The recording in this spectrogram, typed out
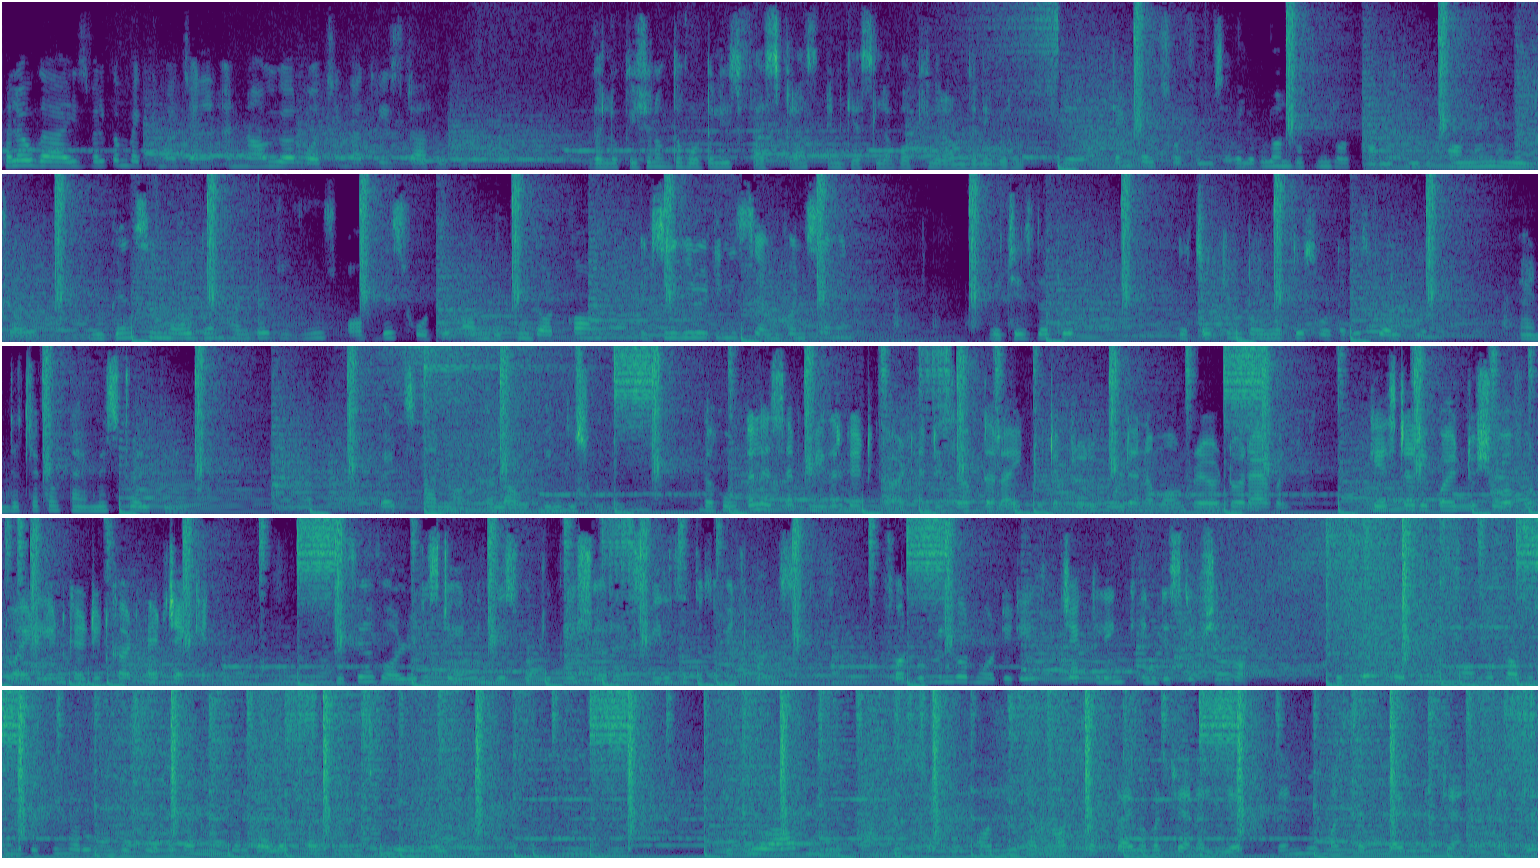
Hello guys, welcome back to my channel and now you are watching a 3 star hotel. The location of the hotel is first class and guests love walking around the neighborhood. There are 10 types of rooms available on booking.com. You can book online and enjoy it. You can see more than 100 reviews of this hotel on booking.com. Its review rating is 7.7, which is the good. The check-in time of this hotel is 12 pm and the check-out time is 12 pm. Pets are not allowed in this hotel. The hotel accepts major credit card and reserves the right to temporarily hold an amount prior to arrival. Guests are required to show a photo ID and credit card at check-in. If you have already stayed in this hotel, please share your experience in the comment box. For booking or more details, check link in description box. If you are facing any kind of problem in booking a room in this hotel, then you can tell us by commenting. We will help you. If you are new on this channel or you have not subscribed our channel yet, then you must subscribe our channel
